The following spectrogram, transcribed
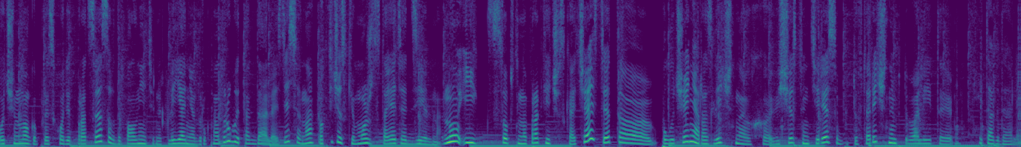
очень много происходит процессов дополнительных, влияния друг на друга и так далее. А здесь она фактически может стоять отдельно. Ну и, собственно, практическая часть — это получение различных веществ интереса, будь то вторичные метаболиты и так далее.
